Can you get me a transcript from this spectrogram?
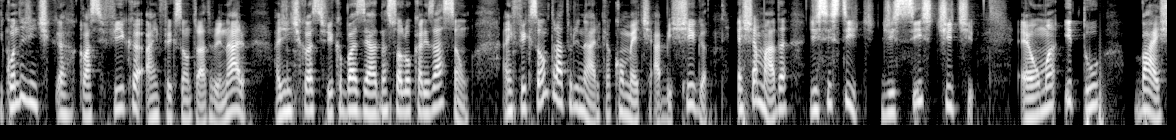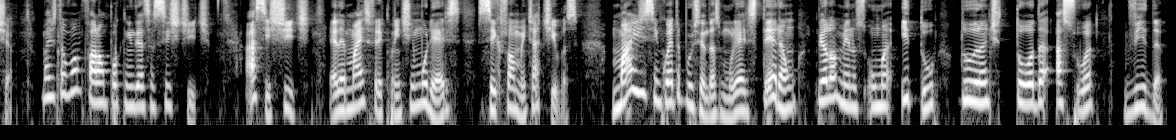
E quando a gente classifica a infecção do trato urinário, a gente classifica baseado na sua localização. A infecção do trato urinário que acomete a bexiga é chamada de cistite. De cistite. É uma ITU baixa. Mas então vamos falar um pouquinho dessa cistite. A cistite ela é mais frequente em mulheres sexualmente ativas. Mais de 50% das mulheres terão pelo menos uma ITU durante toda a sua vida.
